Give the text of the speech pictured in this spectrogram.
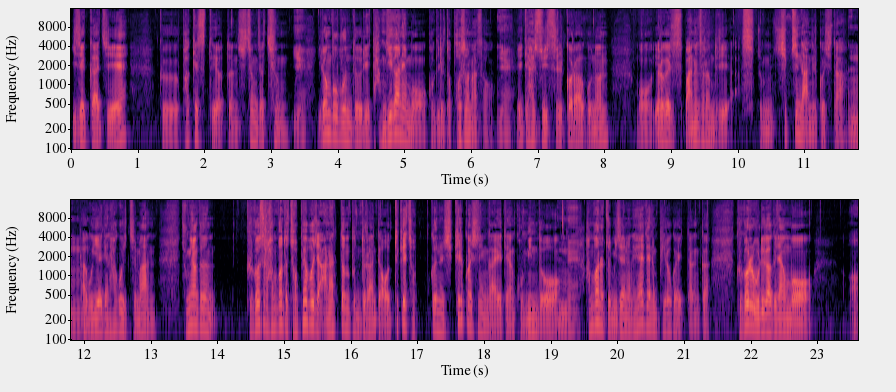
이제까지의 그 팟캐스트의 어떤 시청자층 예. 이런 부분들이 단기간에 뭐 거기를 더 벗어나서 예. 이렇게 할 수 있을 거라고는 뭐 여러 가지 많은 사람들이 좀 쉽지는 않을 것이다라고 음. 이야기는 하고 있지만 중요한 건 그것을 한 번도 접해보지 않았던 분들한테 어떻게 접근을 시킬 것인가에 대한 고민도 네. 한 번은 좀 이제는 해야 되는 필요가 있다. 그러니까 그거를 우리가 그냥 뭐 어,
